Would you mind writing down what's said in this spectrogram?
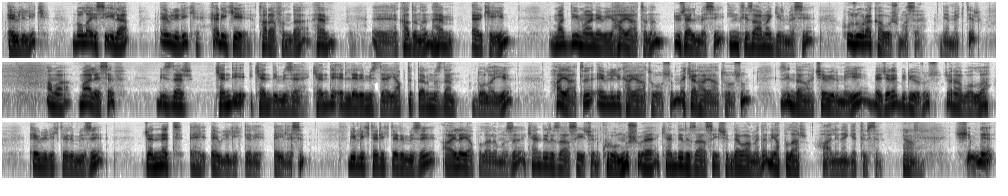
evlilik. Dolayısıyla evlilik her iki tarafında hem e, kadının hem erkeğin maddi manevi hayatının düzelmesi, intizama girmesi, huzura kavuşması demektir. Ama maalesef bizler kendi kendimize, kendi ellerimizde yaptıklarımızdan dolayı hayatı, evlilik hayatı olsun, bekar hayatı olsun zindana çevirmeyi becerebiliyoruz. Cenab-ı Allah evliliklerimizi cennet evlilikleri eylesin. Birlikteliklerimizi, aile yapılarımızı kendi rızası için kurulmuş ve kendi rızası için devam eden yapılar haline getirsin. Amin. Şimdi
